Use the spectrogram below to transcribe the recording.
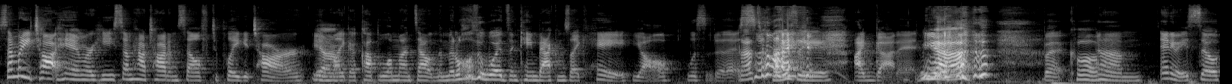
somebody taught him or he somehow taught himself to play guitar Yeah. in like a couple of months out in the middle of the woods and came back and was like hey y'all listen to this That's Like, crazy. i got it Yeah. but Cool. um anyway so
